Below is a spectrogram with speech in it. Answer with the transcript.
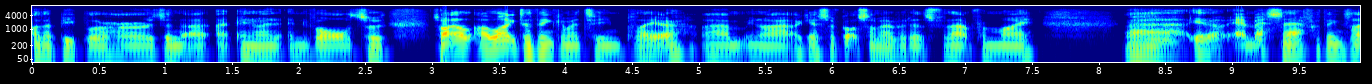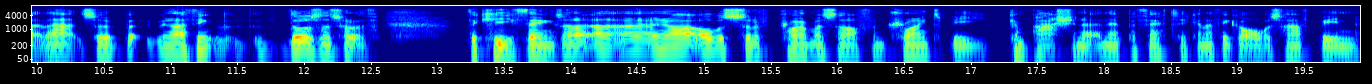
other people are heard and uh, uh, you know involved. So so I, I, like to think I'm a team player. Um, you know, I, I, guess I've got some evidence for that from my uh, you know MSF or things like that. So, but you know, I think those are sort of the key things. And I, I, you know, I always sort of pride myself on trying to be compassionate and empathetic, and I think I always have been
